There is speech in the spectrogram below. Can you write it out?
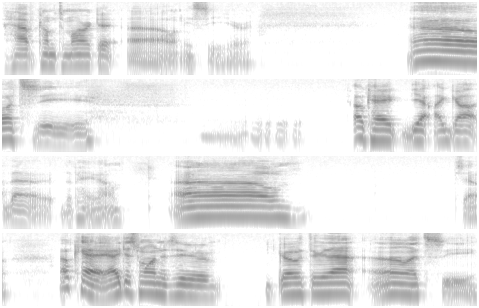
have come to market. Uh, let me see here. Oh, let's see. Okay, yeah, I got the the PayPal. Um. So, okay, I just wanted to go through that. Uh, let's see.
